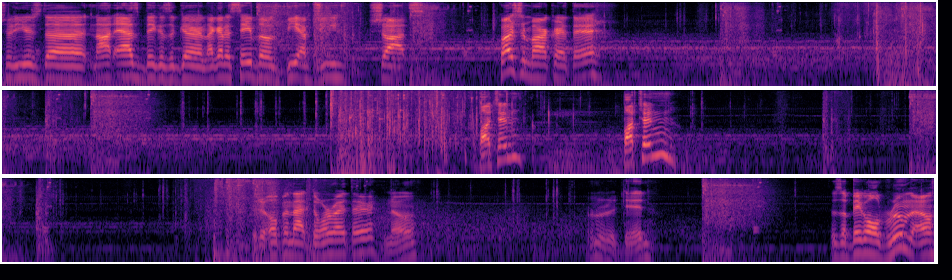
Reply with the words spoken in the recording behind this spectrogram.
Should have used uh, not as big as a gun. I gotta save those BFG shots. Question mark right there. Button. button. It open that door right there? No. I don't know what it did. There's a big old room though.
